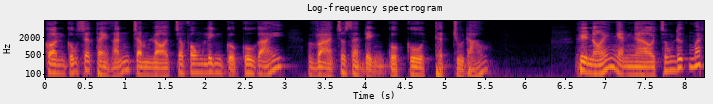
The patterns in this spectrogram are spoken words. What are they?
con cũng sẽ thành hắn chăm lo cho phong linh của cô gái và cho gia đình của cô thật chu đáo. Huy nói nghẹn ngào trong nước mắt,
